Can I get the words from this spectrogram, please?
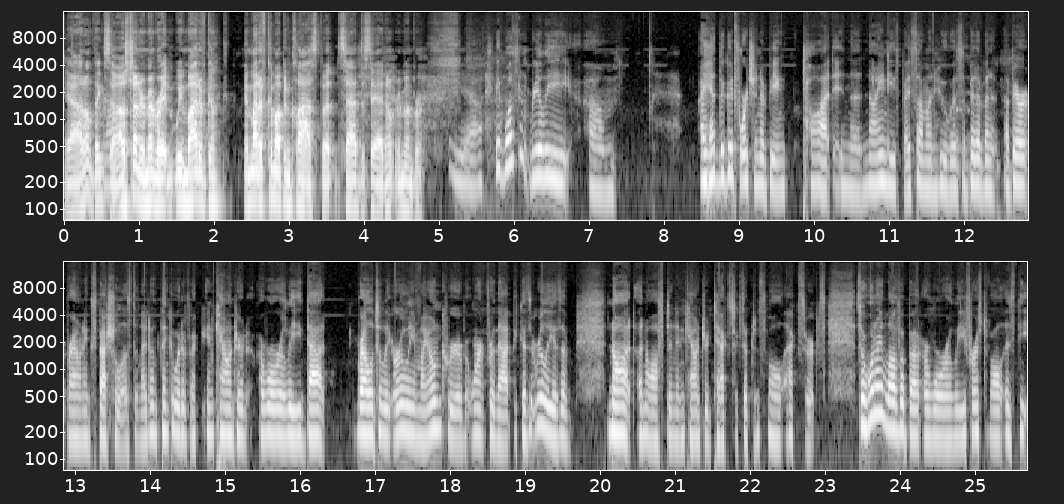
Yeah, I don't think no. so. I was trying to remember it. We might have come, it might have come up in class, but sad to say, I don't remember. Yeah, it wasn't really. Um, I had the good fortune of being taught in the 90s by someone who was a bit of a Barrett Browning specialist, and I don't think I would have encountered Aurora Leigh that relatively early in my own career if it weren't for that because it really is a not an often encountered text except in small excerpts. So what i love about aurora leigh first of all is the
